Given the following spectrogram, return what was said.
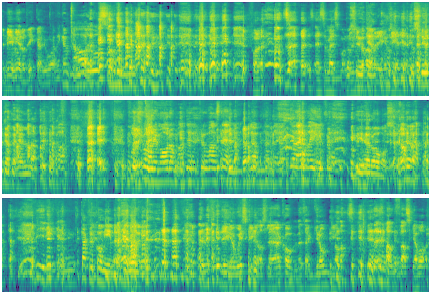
Det blir mer att dricka ja Johan. vi kan prova Ja, det. Får sms man. Då Du, du slutar behöver jag. ingen tredje. Då slutar jag inte hälla. Får svar imorgon bara du, provanställning, glöm. Det det här var inget för dig. Vi hör av oss. Vi ringer. Tack för att du kom in. Det är inga whiskyglas längre. Jag kommer med så här grogglas. Det är en halv flaska var.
